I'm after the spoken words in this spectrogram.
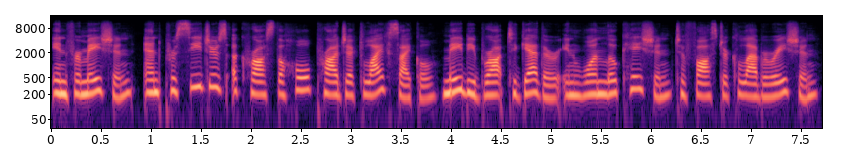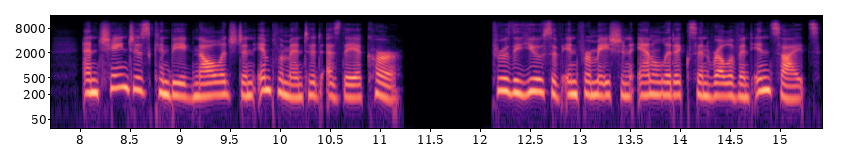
information, and procedures across the whole project lifecycle may be brought together in one location to foster collaboration, and changes can be acknowledged and implemented as they occur. Through the use of information analytics and relevant insights,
